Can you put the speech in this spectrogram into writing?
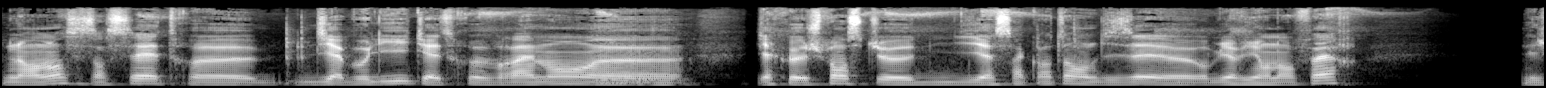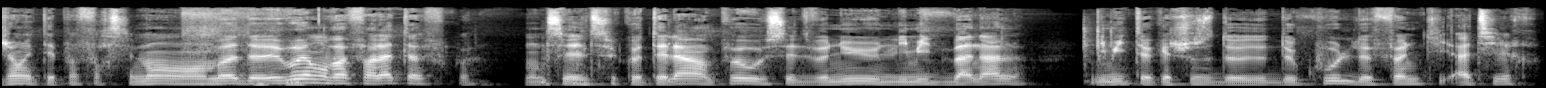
Normalement, c'est censé être euh, diabolique, être vraiment. euh, Dire que je pense qu'il y a 50 ans, on disait euh, bienvenue en enfer. Les gens n'étaient pas forcément en mode euh, ouais, on va faire la teuf. Quoi. Donc c'est ce côté-là un peu où c'est devenu limite banal, limite quelque chose de, de cool, de fun qui attire.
